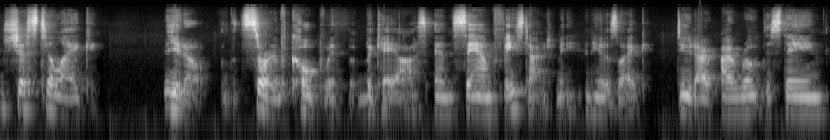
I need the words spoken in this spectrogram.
just to like, you know, sort of cope with the chaos. And Sam FaceTimed me and he was like, dude, I, I wrote this thing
